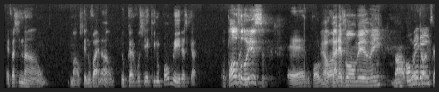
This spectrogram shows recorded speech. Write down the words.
Ele falou assim: não, não, você não vai, não. Eu quero você aqui no Palmeiras, cara. O Paulo falou isso? É, o Paulo. É, o cara é bom mesmo, hein? Não, Palmeirense.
